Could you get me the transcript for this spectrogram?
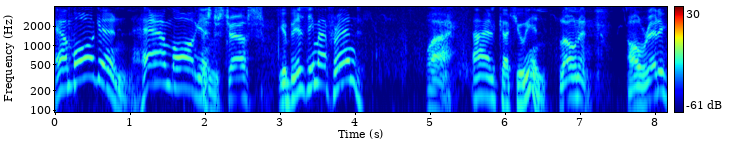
Herr Morgan! Herr Morgan! Mr. Strauss? You busy, my friend? Why? I'll cut you in. Loaning? Already?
